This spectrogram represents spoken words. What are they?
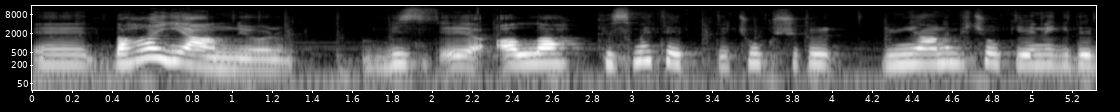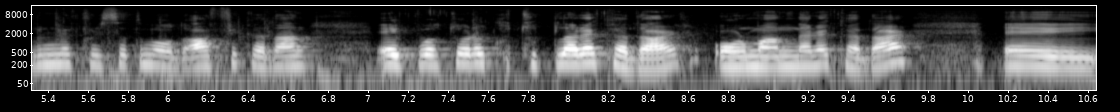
Ee, daha iyi anlıyorum biz e, Allah kısmet etti. Çok şükür dünyanın birçok yerine gidebilme fırsatım oldu. Afrika'dan ekvatora, kutuplara kadar, ormanlara kadar. E,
